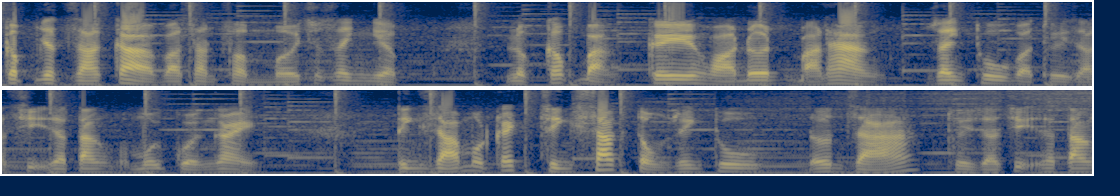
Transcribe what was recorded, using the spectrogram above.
cập nhật giá cả và sản phẩm mới cho doanh nghiệp, lập các bảng kê hóa đơn bán hàng, doanh thu và thuế giá trị gia tăng vào mỗi cuối ngày, tính giá một cách chính xác tổng doanh thu, đơn giá, thuế giá trị gia tăng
